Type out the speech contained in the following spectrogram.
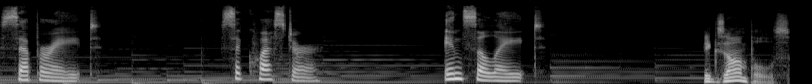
Separate, Sequester, Insulate. Examples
